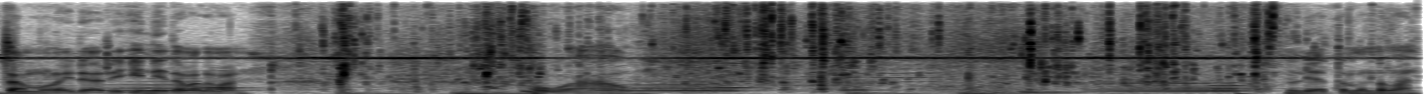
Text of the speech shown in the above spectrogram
Kita mulai dari ini teman-teman. Wow. Lihat teman-teman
